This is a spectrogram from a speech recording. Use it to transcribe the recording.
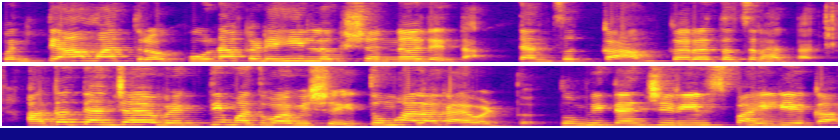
पण त्या मात्र कोणाकडेही लक्ष न देता त्यांचं काम करतच राहतात. आता त्यांच्या या व्यक्तिमत्वाविषयी तुम्हाला काय वाटतं? तुम्ही त्यांची रील्स पाहिली आहे का?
